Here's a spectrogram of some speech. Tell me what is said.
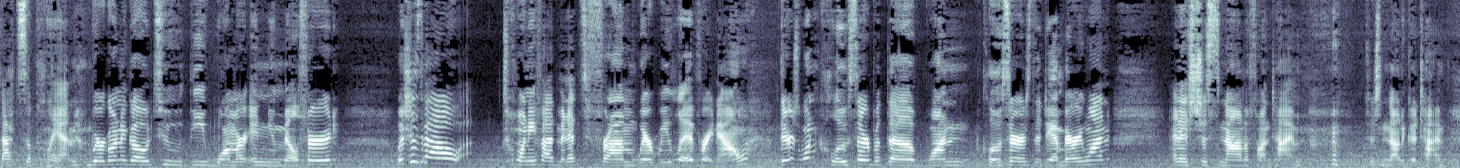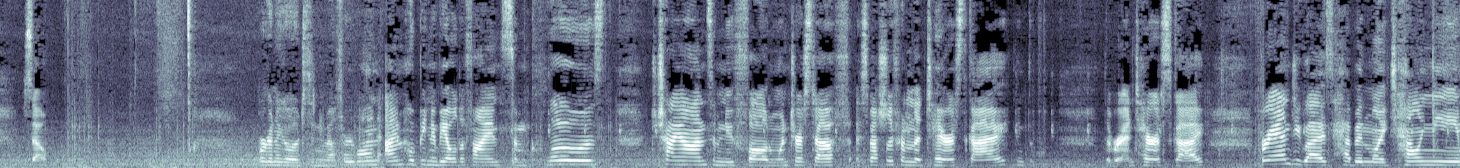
that's the plan. We're gonna go to the Walmart in New Milford, which is about 25 minutes from where we live right now. There's one closer, but the one closer is the Danbury one, and it's just not a fun time. just not a good time. So, we're gonna go to the New Milford one. I'm hoping to be able to find some clothes to try on, some new fall and winter stuff, especially from the Terra Sky. The, the brand Terra Sky brand. You guys have been like telling me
